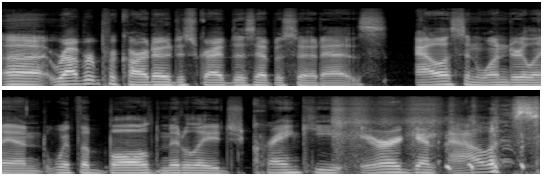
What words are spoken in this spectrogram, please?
Uh, Robert Picardo described this episode as Alice in Wonderland with a bald, middle-aged, cranky, arrogant Alice.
